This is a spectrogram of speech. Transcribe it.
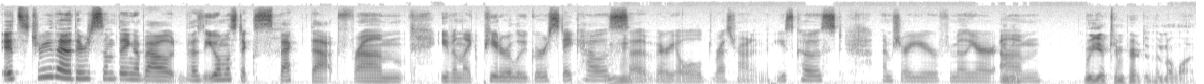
it's true though. There's something about you almost expect that from even like Peter Luger's Steakhouse, Mm-hmm. a very old restaurant in the East Coast. I'm sure you're familiar. Mm-hmm. Um, we get compared to them a lot.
